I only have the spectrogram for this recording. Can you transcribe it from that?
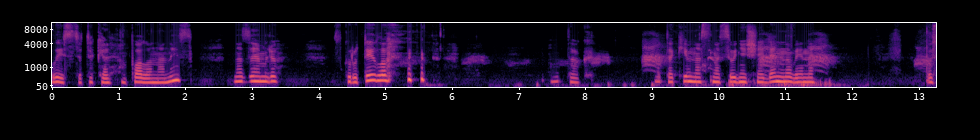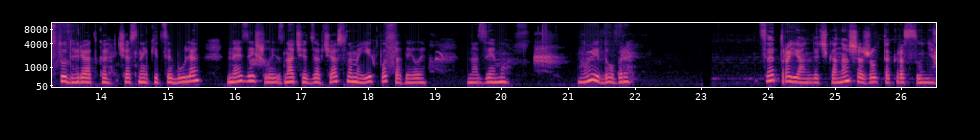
Листя таке впало на низ, на землю, скрутило. Отак. Отакі в нас на сьогоднішній день новини. Ось тут грядка часник цибуля не зійшли, значить, завчасно ми їх посадили на зиму. Ну і добре. Це трояндочка, наша жовта красуня.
